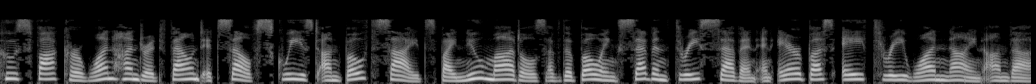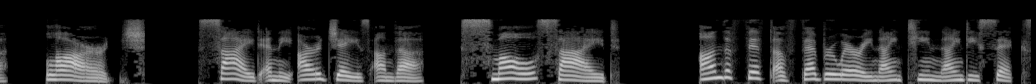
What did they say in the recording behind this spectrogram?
whose Fokker 100 found itself squeezed on both sides by new models of the Boeing 737 and Airbus A319 on the large side and the RJs on the small side. On 5 February 1996,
